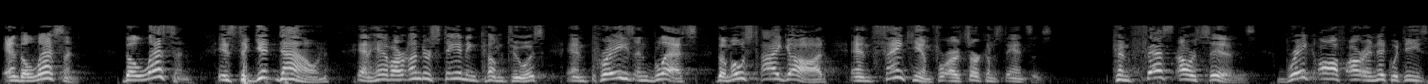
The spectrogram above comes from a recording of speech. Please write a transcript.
And the lesson, the lesson is to get down and have our understanding come to us and praise and bless the Most High God and thank Him for our circumstances. Confess our sins, break off our iniquities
